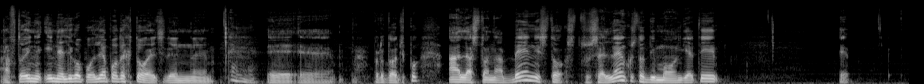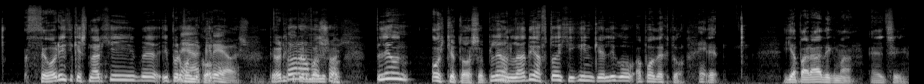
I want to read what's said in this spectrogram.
Αυτό είναι, είναι λίγο πολύ αποδεκτό, έτσι, δεν είναι ε, ναι. ε, ε, πρωτότυπο. Αλλά στο να μπαίνει στο, στους ελέγχους των τιμών, γιατί ε, θεωρήθηκε στην αρχή ε, υπερβολικό. Ναι, ακραία, θεωρήθηκε υπερβολικό. Όχι. Πλέον, όχι και τόσο. Πλέον, ναι. δηλαδή, αυτό έχει γίνει και λίγο αποδεκτό. Ε. για παράδειγμα, έτσι,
